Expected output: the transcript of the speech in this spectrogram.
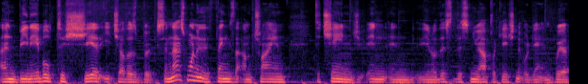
and being able to share each other's books. And that's one of the things that I'm trying to change in, in you know this this new application that we're getting where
